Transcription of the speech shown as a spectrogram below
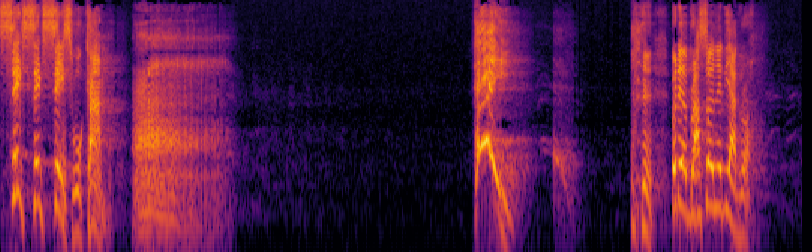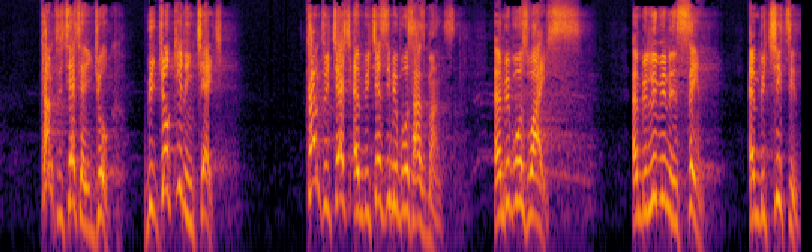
666 will come. Hey! Come to church and joke. Be joking in church. Come to church and be chasing people's husbands and people's wives and be living in sin and be cheating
